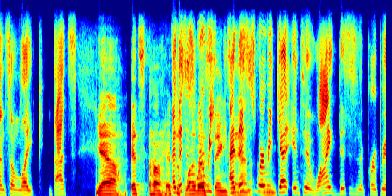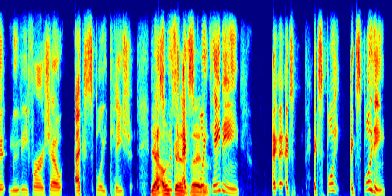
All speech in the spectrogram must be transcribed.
And so like that's Yeah, it's uh, it's and just one of where those we things, and man. this is where I we get into why this is an appropriate movie for a show exploitation. Yeah, this I was, was exploiting ex, exploit exploiting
